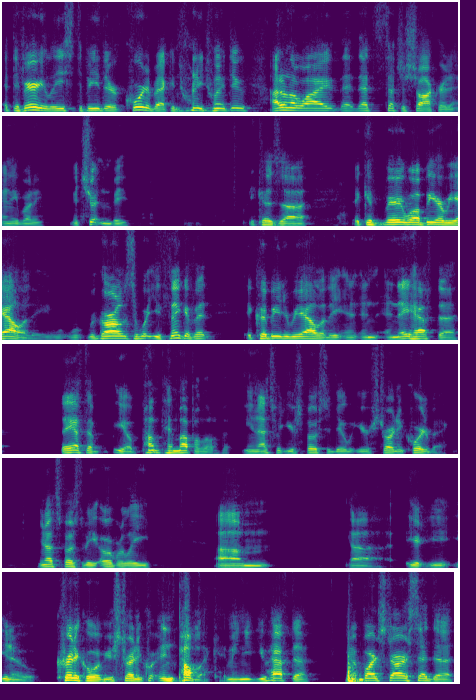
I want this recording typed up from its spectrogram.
at the very least to be their quarterback in 2022. I don't know why that, that's such a shocker to anybody. It shouldn't be because uh, it could very well be a reality, regardless of what you think of it. It could be the reality, and and, and they have to they have to you know pump him up a little bit. You know that's what you're supposed to do with your starting quarterback. You're not supposed to be overly, um, uh, you, you, you know, critical of your starting in public. I mean, you, you have to. You know, Bart Starr said to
